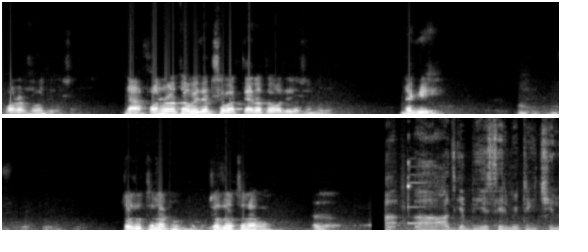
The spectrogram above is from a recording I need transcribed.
পনেরোতম অধিবেশন। না পনেরোতম বিধানসভার তেরোতম অধিবেশন নাকি? চতুর্থ নাম চতুর্থ না আহ, আজকে বিএসসির মিটিং ছিল।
